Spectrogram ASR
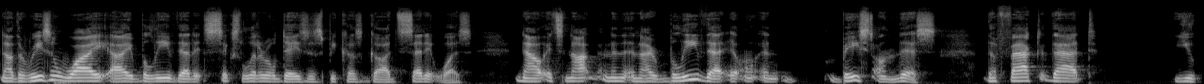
Now, the reason why I believe that it's six literal days is because God said it was. Now, it's not, and I believe that, it, and based on this, the fact that you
